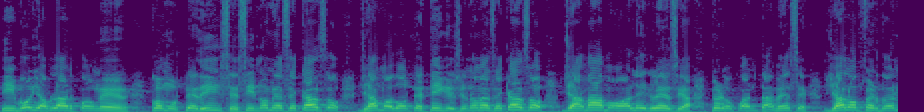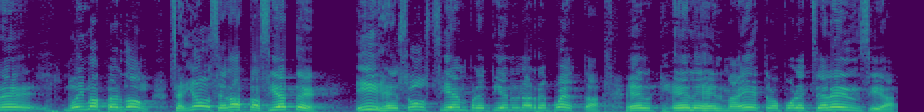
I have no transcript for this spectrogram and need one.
y voy a hablar con él. Como usted dice, si no me hace caso, llamo a dos testigos. Si no me hace caso, llamamos a la iglesia. Pero ¿cuántas veces? Ya lo perdoné, no hay más perdón. Señor, será hasta siete. Y Jesús siempre tiene una respuesta. Él, es el maestro por excelencia.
